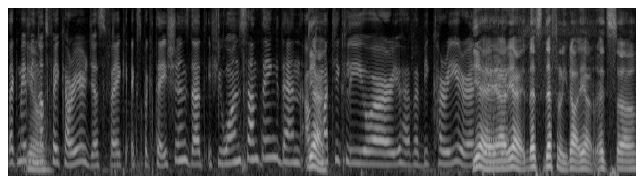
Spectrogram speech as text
like maybe you not fake career, just fake expectations. That if you want something, then Yeah. automatically you are you have a big career. Yeah yeah yeah that's definitely no yeah it's uh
